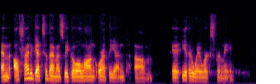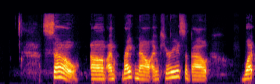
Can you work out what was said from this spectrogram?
and I'll try to get to them as we go along or at the end. Um, it, either way works for me. So um, I'm right now, I'm curious about what,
